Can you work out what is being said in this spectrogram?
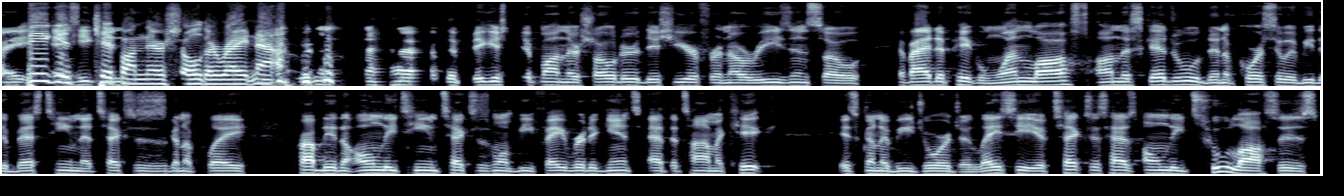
right? Biggest chip can- on their shoulder right now have the biggest chip on their shoulder this year for no reason. So if I had to pick one loss on the schedule, then of course it would be the best team that Texas is going to play. Probably the only team Texas won't be favored against at the time of kick. It's going to be Georgia. Lacey, if Texas has only two losses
